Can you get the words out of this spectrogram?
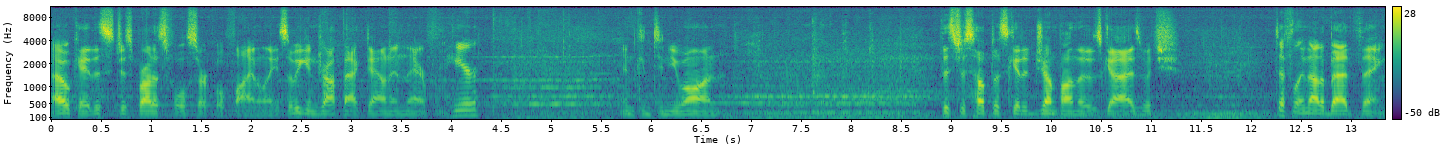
Okay, this just brought us full circle finally. So we can drop back down in there from here and continue on. This just helped us get a jump on those guys, which definitely not a bad thing.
